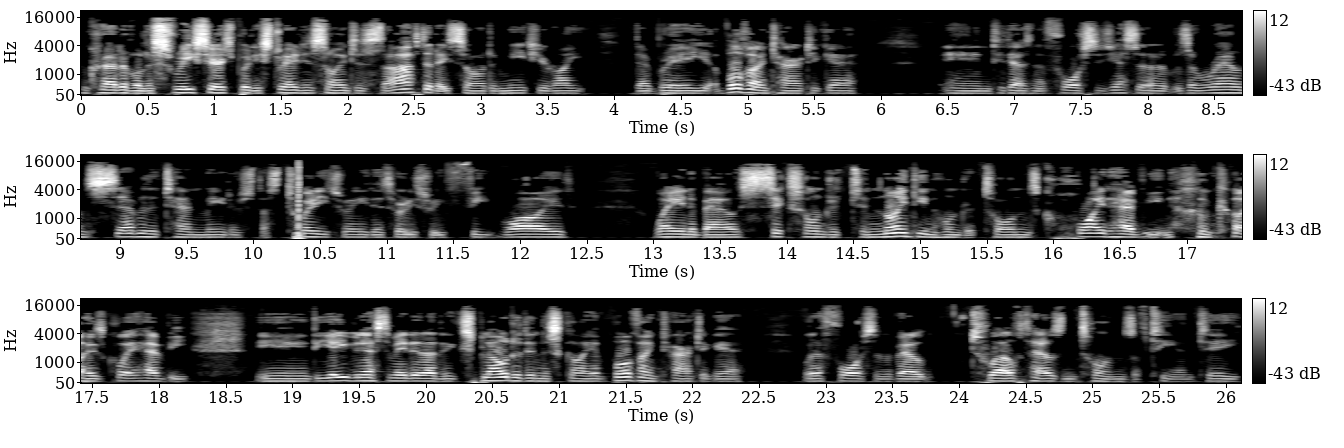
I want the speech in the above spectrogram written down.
incredible. This research by the Australian scientists after they saw the meteorite debris above Antarctica in 2004 suggested that it was around 7 to 10 meters, that's 23 to 33 feet wide, weighing about 600 to 1900 tons, quite heavy, guys, quite heavy. And they even estimated that it exploded in the sky above Antarctica with a force of about 12,000 tons of TNT,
